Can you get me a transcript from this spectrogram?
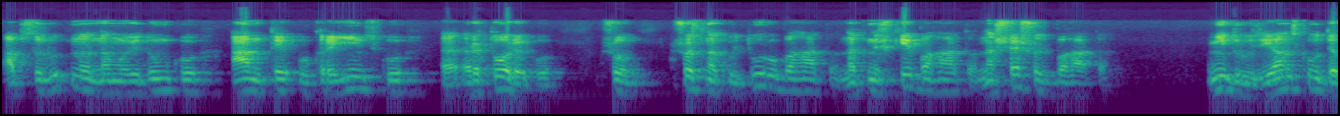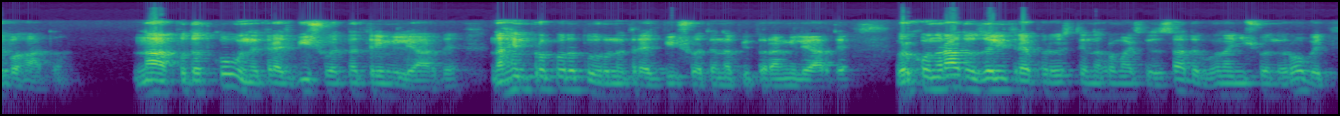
абсолютно, на мою думку, антиукраїнську е, риторику, що щось на культуру багато, на книжки багато, на ще щось багато. Ні, друзі, я вам скажу, де багато. На податкову не треба збільшувати на 3 мільярди, на генпрокуратуру не треба збільшувати на 1,5 мільярди. Верховну Раду взагалі треба перевести на громадські засади, бо вона нічого не робить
